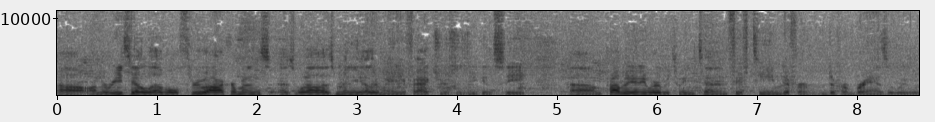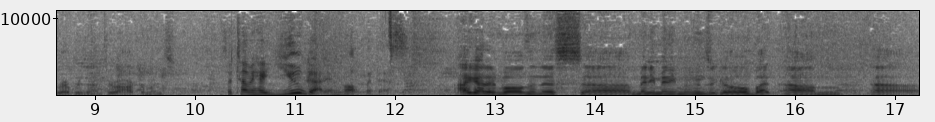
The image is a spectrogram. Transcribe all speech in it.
uh, on the retail level through Ackerman's as well as many other manufacturers, as you can see. Um, probably anywhere between 10 and 15 different different brands that we would represent through Ackerman's. So tell me how you got involved with this. I got involved in this uh, many, many moons ago, but um, uh,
